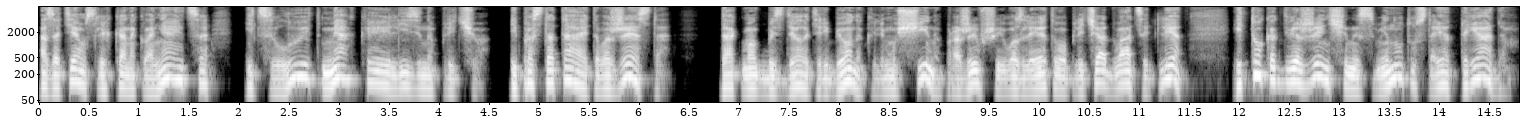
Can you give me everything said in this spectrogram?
А затем слегка наклоняется и целует мягкое Лизино плечо. И простота этого жеста, так мог бы сделать ребенок или мужчина, проживший возле этого плеча 20 лет, и то, как две женщины с минуту стоят рядом,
